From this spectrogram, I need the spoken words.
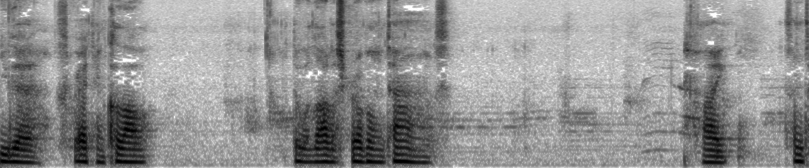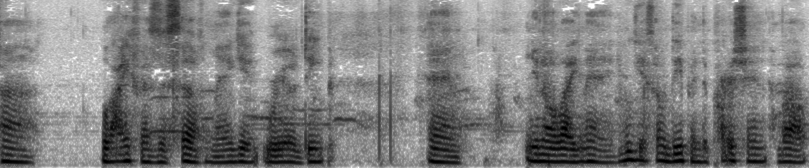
You gotta scratch and claw through a lot of struggling times. Like sometimes life as itself, man, get real deep. And you know, like man, you get so deep in depression about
